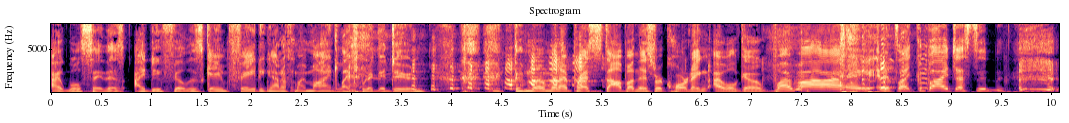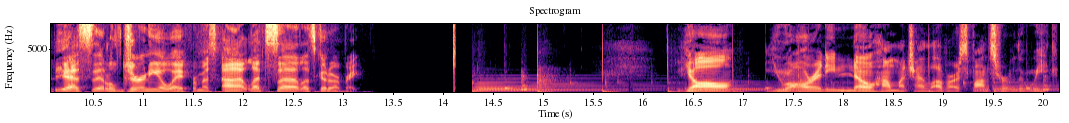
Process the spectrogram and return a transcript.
I will say this. I do feel this game fading out of my mind like Brigadoon. the moment I press stop on this recording, I will go bye bye, and it's like goodbye, Justin. yes, it'll journey away from us. Uh, let's uh, let's go to our break. Y'all, you already know how much I love our sponsor of the week,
